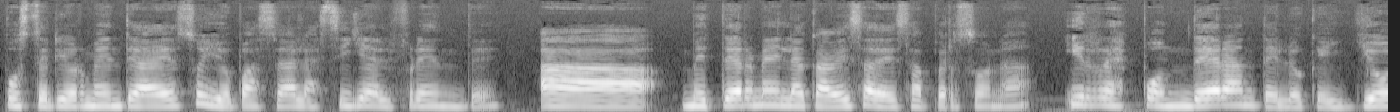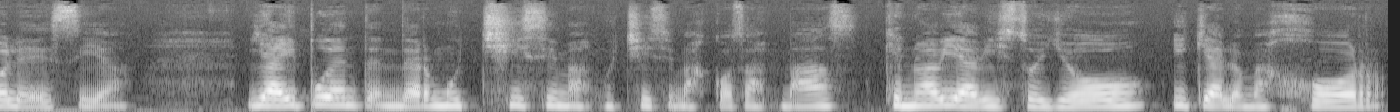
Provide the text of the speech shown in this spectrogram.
Posteriormente a eso yo pasé a la silla del frente a meterme en la cabeza de esa persona y responder ante lo que yo le decía. Y ahí pude entender muchísimas, muchísimas cosas más que no había visto yo y que a lo mejor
